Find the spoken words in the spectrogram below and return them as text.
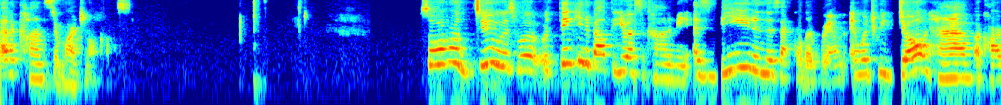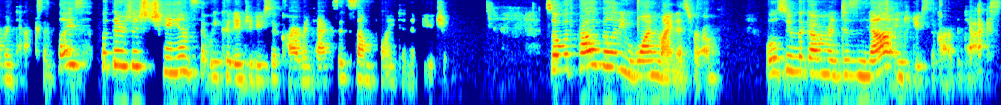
at a constant marginal cost. So what we'll do is we're, we're, thinking about the US economy as being in this equilibrium in which we don't have a carbon tax in place, but there's this chance that we could introduce a carbon tax at some point in the future. So with probability one minus rho, we'll assume the government does not introduce the carbon tax.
